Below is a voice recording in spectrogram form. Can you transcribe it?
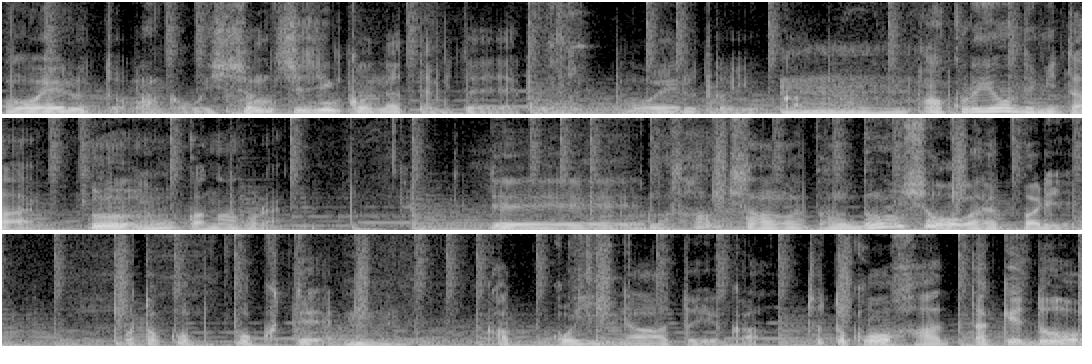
燃えるとなんか一緒に主人公になったみたいでこう燃えるというか、うん。あこれ読んでみたい、うん。読もうかなこれ。で、まあ、沢木さんはやっぱ文章がやっぱり男っぽくてうんかっこいいなというかちょっと硬派だけど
